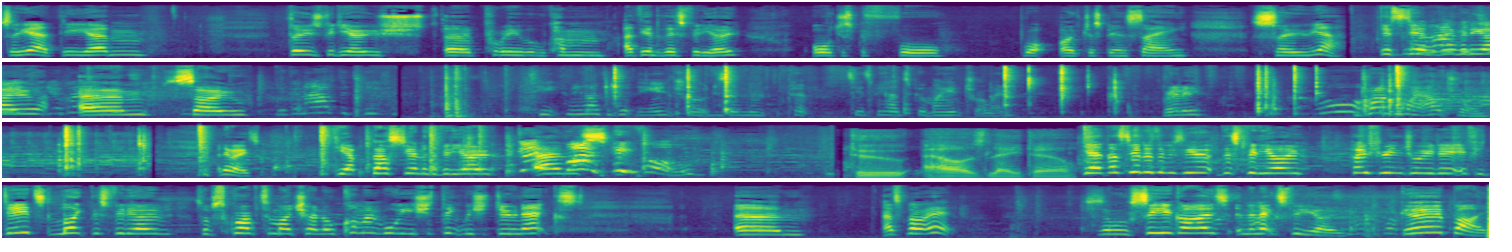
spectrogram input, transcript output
So yeah, the um, those videos uh, probably will come at the end of this video, or just before what I've just been saying. So yeah, this is the end of the video. Um, so You're gonna have to teach teach me how to put the intro in. Put, teach me how to put my intro in. really, I'm trying to do my outro. Anyways, yep, that's the end of the video. and people. Two hours later. yeah, that's the end of the video, this video. Hope you enjoyed it. If you did, like this video, subscribe to my channel, comment what you should think we should do next. Um, that's about it. So we'll see you guys in the next video. Goodbye.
